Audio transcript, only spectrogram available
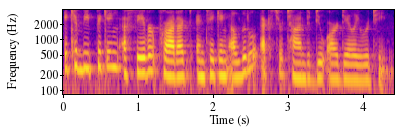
It can be picking a favorite product and taking a little extra time to do our daily routine.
